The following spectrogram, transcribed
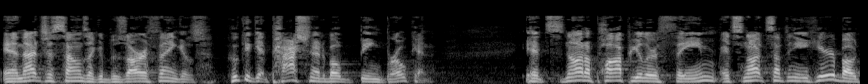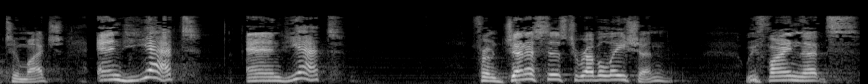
and that just sounds like a bizarre thing because who could get passionate about being broken? It's not a popular theme. It's not something you hear about too much. And yet, and yet, from Genesis to Revelation, we find that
